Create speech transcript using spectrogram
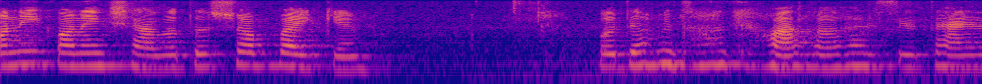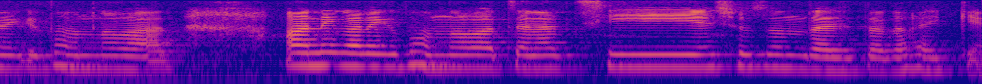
অনেক অনেক স্বাগত সবাইকে। ওদের আমি তোমাকে ভালোবাসি, তাই নাকি ধন্যবাদ? অনেক অনেক ধন্যবাদ জানাচ্ছি সুজন দাস দাদা ভাইকে।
